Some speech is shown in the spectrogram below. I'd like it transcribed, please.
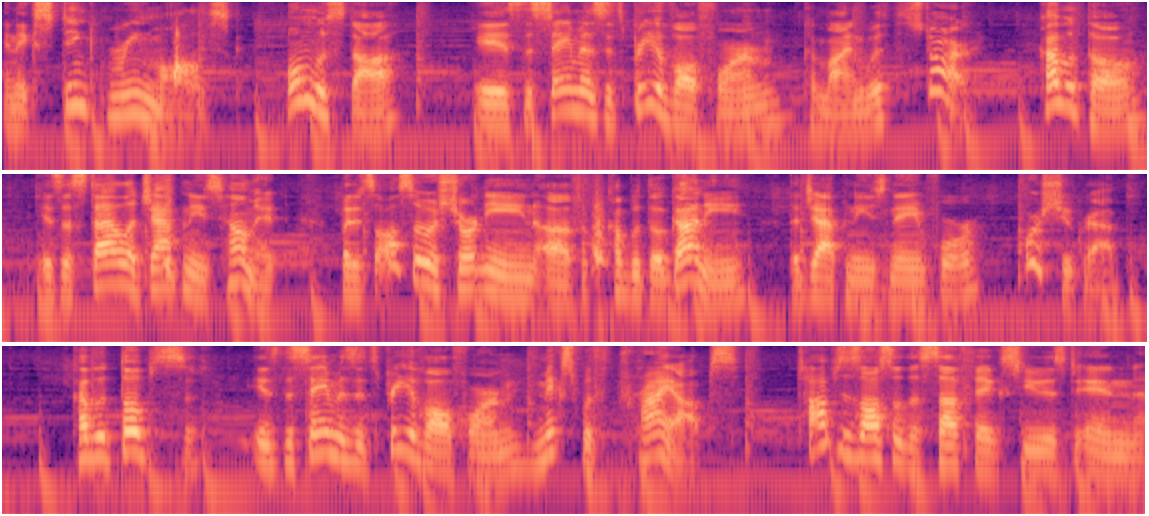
an extinct marine mollusk. Omastar is the same as its pre-evolved form combined with star. Kabuto is a style of Japanese helmet, but it's also a shortening of Kabutogani, the Japanese name for horseshoe crab. Kabutops is the same as its pre-evolved form, mixed with Triops. Tops is also the suffix used in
